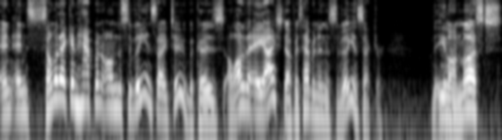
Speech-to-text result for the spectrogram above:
and and some of that can happen on the civilian side too, because a lot of the AI stuff has happened in the civilian sector the Elon Musk's,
